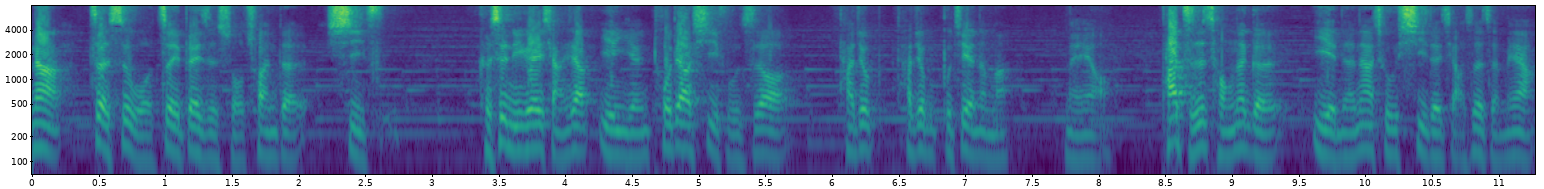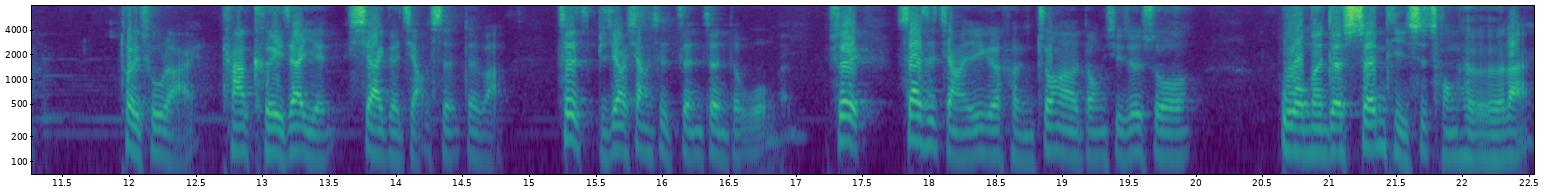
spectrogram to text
那这是我这一辈子所穿的戏服。可是你可以想象，演员脱掉戏服之后，他就他就不见了吗？没有，他只是从那个演的那出戏的角色怎么样退出来，他可以再演下一个角色，对吧？这比较像是真正的我们。所以赛斯讲了一个很重要的东西，就是说我们的身体是从何而来？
